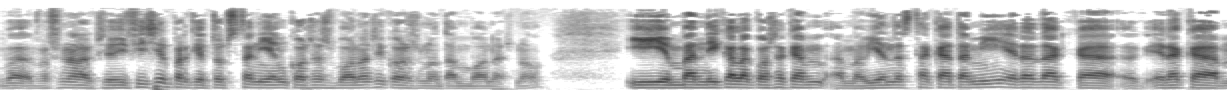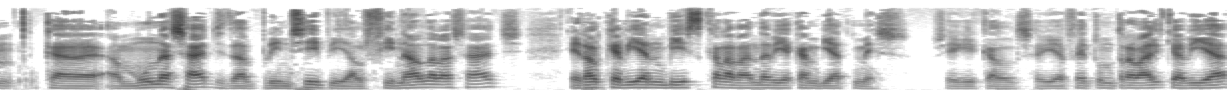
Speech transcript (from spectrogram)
va, va ser una elecció difícil perquè tots tenien coses bones i coses no tan bones, no? I em van dir que la cosa que m'havien destacat a mi era, de que, era que, que amb un assaig del principi al final de l'assaig era el que havien vist que la banda havia canviat més. O sigui, que els havia fet un treball que havia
